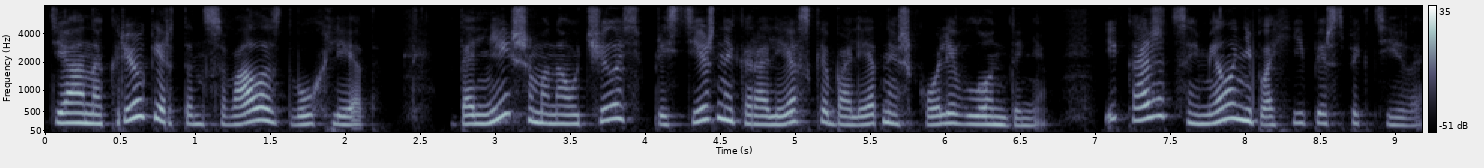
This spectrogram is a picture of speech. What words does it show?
Диана Крюгер танцевала с двух лет. В дальнейшем она училась в престижной королевской балетной школе в Лондоне и, кажется, имела неплохие перспективы.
